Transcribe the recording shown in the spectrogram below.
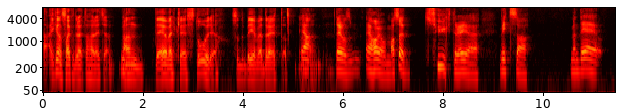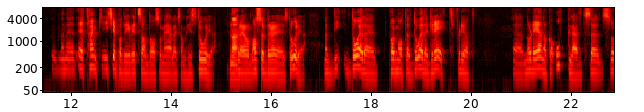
Nei, ikke en psykodrøy, det har jeg ikke. Nei. Men det er jo virkelig historie, så det blir bare drøyt at, at Ja. Det er jo, jeg har jo masse sykt drøye vitser, men det Men jeg, jeg tenker ikke på de vitsene da som er liksom historie, Nei. for det er jo masse drøye historier. Men de, da er det på en måte da er det greit, fordi at eh, når det er noe opplevd, så, så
